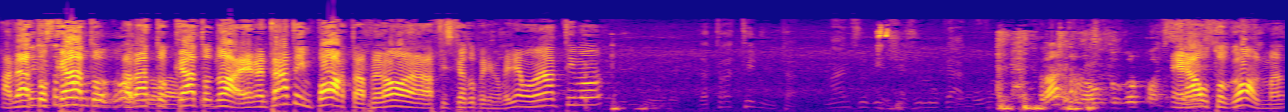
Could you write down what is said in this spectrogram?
Aveva toccato, autogol, aveva toccato... No, era entrata in porta, però ha fischiato prima. Vediamo un attimo. Tra l'altro è un autogol pazzesco. Era autogol, ma,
